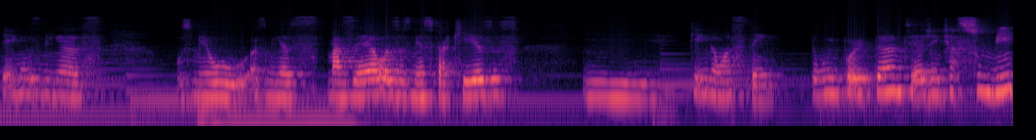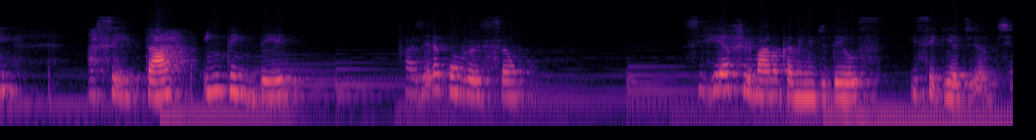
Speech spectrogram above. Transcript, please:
tenho as minhas, os meu, as minhas mazelas, as minhas fraquezas e quem não as tem. Então o importante é a gente assumir, aceitar, entender, fazer a conversão, se reafirmar no caminho de Deus e seguir adiante.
